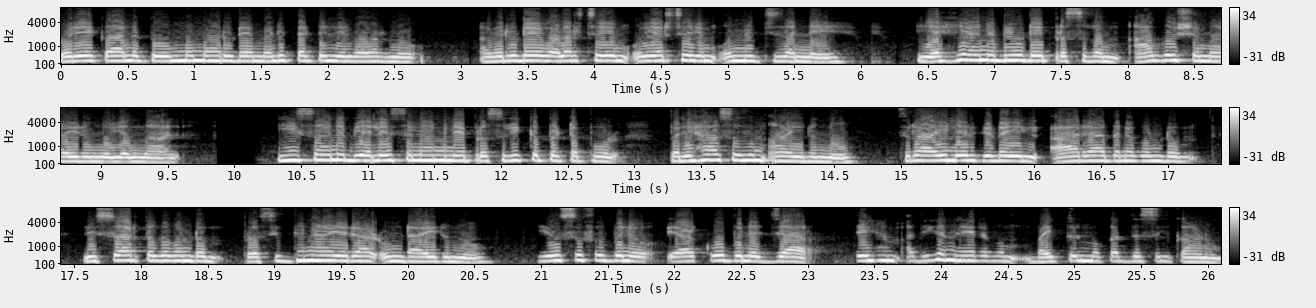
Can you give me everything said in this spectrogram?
ഒരേ കാലത്ത് ഉമ്മമാരുടെ മടിത്തട്ടിലിൽ വളർന്നു. അവരുടെ വളർച്ചയും ഉയർച്ചയും ഒന്നിച്ചു തന്നെ യഹ്യ നബിയുടെ പ്രസവം ആഘോഷമായിരുന്നു എന്നാൽ ഈസാ നബി അലൈഹിസ്സലാമിനെ പ്രസവിക്കപ്പെട്ടപ്പോൾ പരിഹാസവും ആയിരുന്നു. ഇസ്രായേലിയർക്കിടയിൽ ആരാധന കൊണ്ടും നിസ്വാർത്ഥത കൊണ്ടും പ്രസിദ്ധനായ ഒരാൾ ഉണ്ടായിരുന്നു. യൂസുഫ് ബിനു യാക്കൂബ് നജ്ജാർ അദ്ദേഹം അധിക നേരവും ബൈത്തുൽ മുഖദ്ദസിൽ കാണും.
